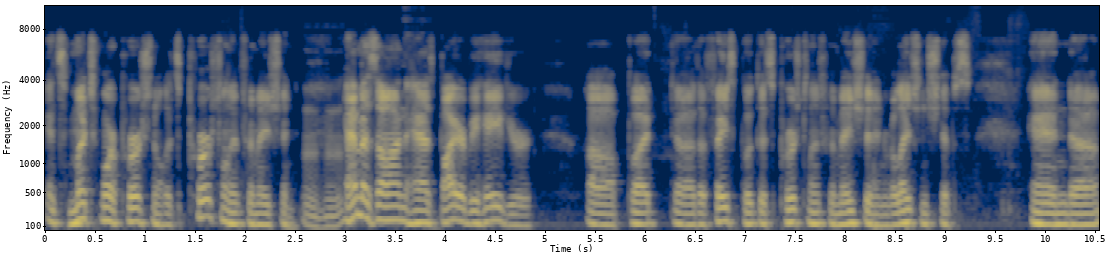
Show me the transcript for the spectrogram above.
it's much more personal. It's personal information. Mm-hmm. Amazon has buyer behavior, uh, but uh, the Facebook is personal information and relationships, and uh,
